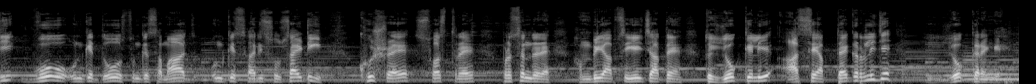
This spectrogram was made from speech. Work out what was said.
कि वो उनके दोस्त, उनके समाज, उनकी सारी सोसाइटी खुश रहे, स्वस्थ रहे, प्रसन्न रहे। हम भी आपसे यही चाहते हैं। तो योग के लिए आज से आप तय कर लीजिए, योग करेंगे।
